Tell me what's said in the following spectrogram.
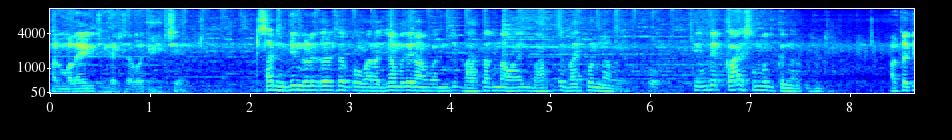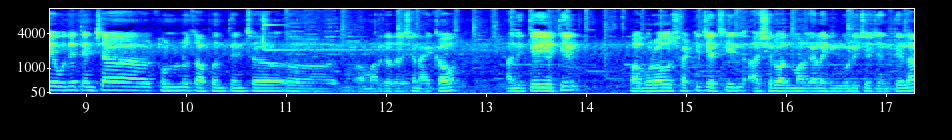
आणि मला एक जाहीर सभा घ्यायची आहे. साहेब नितीन गडकरीचं राज्यामध्ये नाव आहे म्हणजे भारतात नाव आहे भारताच्या बाहेर पण नाव आहे? हो. ते उद्या काय संबोधित करणार? आता ते उद्या त्यांच्या तोंडूनच आपण त्यांचं मार्गदर्शन ऐकावं. आणि ते येतील बाबुरावसाठीच येतील आशीर्वाद मागायला हिंगोलीच्या जनतेला.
